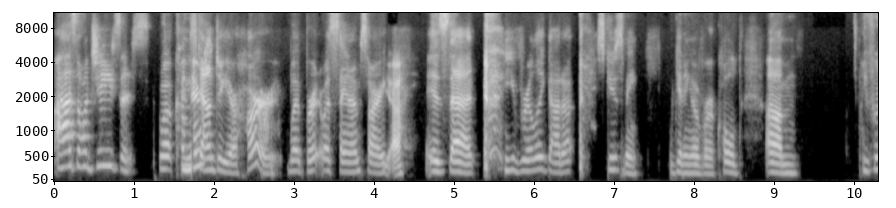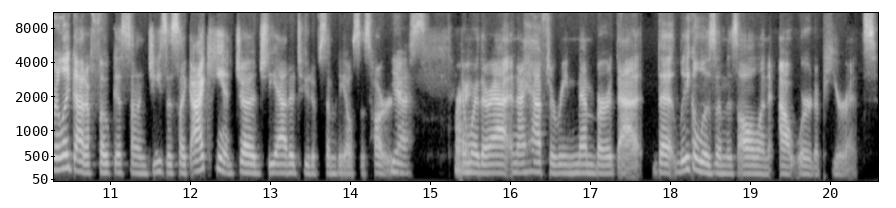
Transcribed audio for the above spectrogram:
eyes on Jesus. well, it comes down to your heart. What Britt was saying, I'm sorry, yeah is that you've really got to, excuse me, I'm getting over a cold. Um, you've really got to focus on Jesus. Like I can't judge the attitude of somebody else's heart. Yes. right and where they're at and i have to remember that that legalism is all an outward appearance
